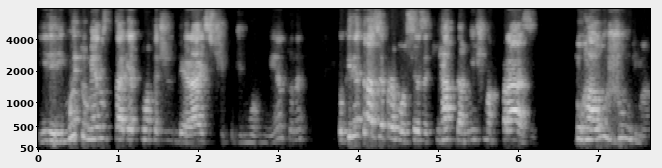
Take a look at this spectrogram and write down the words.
E, e, muito menos daria conta de liderar esse tipo de movimento, né? Eu queria trazer para vocês aqui rapidamente uma frase do Raul Jungmann.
